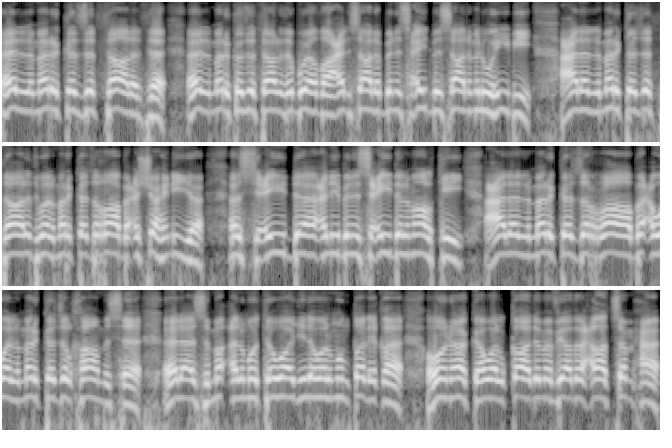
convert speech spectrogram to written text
المركز الثالث المركز الثالث بويضة علي سالم بن سعيد بن سالم الوهيبي. على المركز الثالث والمركز الرابع الشاهنية سعيد علي بن سعيد المالكي. على المركز الرابع والمركز الخامس. الأسماء المتواجدة والمنطلقة هناك والقادمه في هذه اللحظات سمحة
